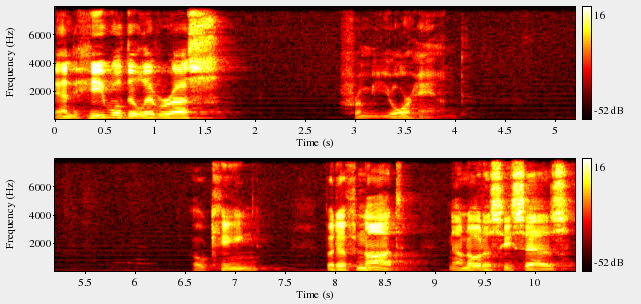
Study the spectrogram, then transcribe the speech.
and he will deliver us from your hand, O king. But if not, now notice he says,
